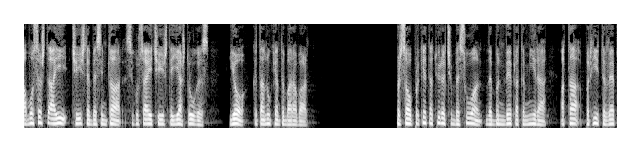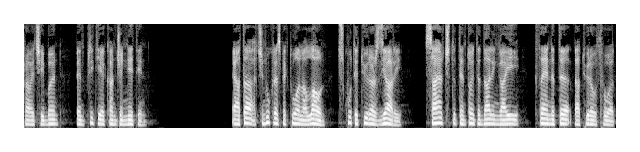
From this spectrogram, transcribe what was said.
A mos është ai që ishte besimtar, sikurse ai që ishte jashtë rrugës? Jo, këta nuk janë të barabartë. Për sa u përket atyre që besuan dhe bënë vepra të mira, ata, për hir të veprave që i bënë, vendpritje e kanë Xhennetin. E ata, që nuk respektuan Allahun, skuti i tyre është zjarri. Sa herë që të tentojnë të dalin nga ai, kthehen në të dhe atyre u thuhet,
